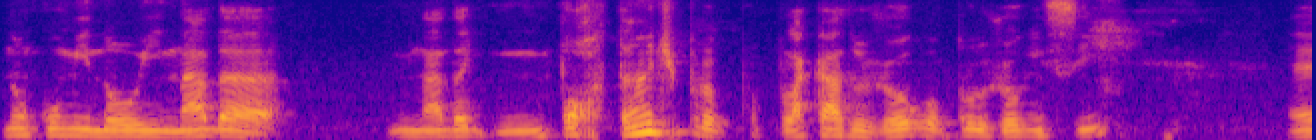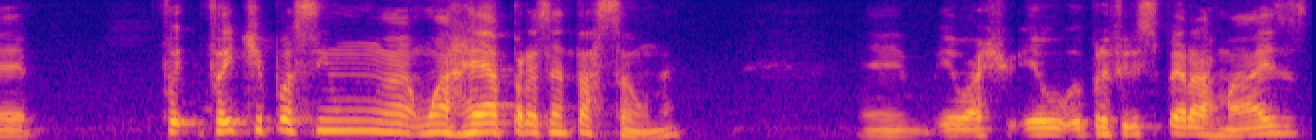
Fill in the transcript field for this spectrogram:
não culminou em nada, em nada importante para o placar do jogo, ou para o jogo em si. É, foi, foi tipo assim uma, uma reapresentação, né? É, eu acho, eu, eu prefiro esperar mais.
